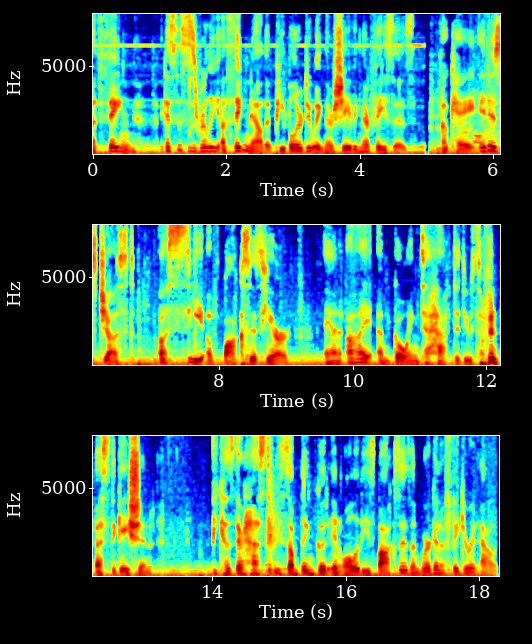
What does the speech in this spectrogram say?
a thing I guess this is really a thing now that people are doing. They're shaving their faces. Okay, it is just a sea of boxes here, and I am going to have to do some investigation because there has to be something good in all of these boxes, and we're going to figure it out.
